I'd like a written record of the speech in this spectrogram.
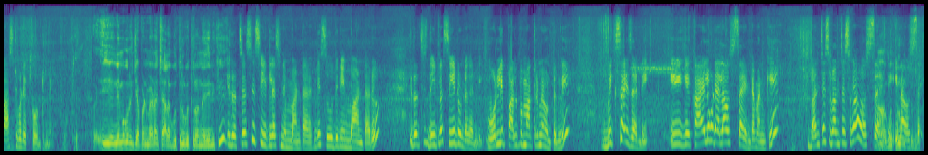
కాస్ట్ కూడా ఎక్కువ ఉంటుంది. ఓకే. ఈ నిమ్మ గురించి చెప్పండి మేడం. చాలా గుత్తులు గుత్తులు ఉన్నాయి దీనికి. ఇది వచ్చేసి సీడ్లెస్ నిమ్మ అంటారండి. సూది నిమ్మ అంటారు. ఇది వచ్చేసి దీంట్లో సీడ్ ఉండదండి. ఓన్లీ పల్ప్ మాత్రమే ఉంటుంది. బిగ్ సైజ్ అండి. ఈ కాయలు కూడా ఎలా వస్తాయంటే మనకి బంచెస్ బంచెస్గా వస్తాయండి. ఇలా వస్తాయి.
